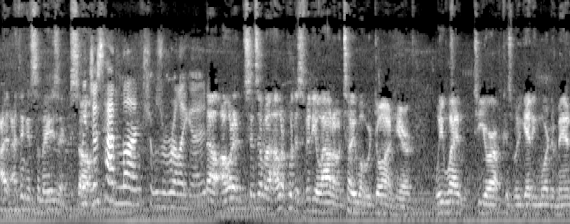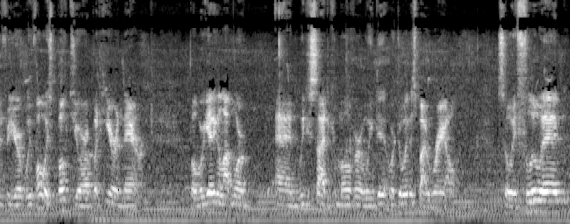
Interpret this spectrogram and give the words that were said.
I, I think it's amazing. So We just had lunch. It was really good. now I want to since I'm, I'm going to put this video out. I'm going to tell you what we're doing here. We went to Europe because we're getting more demand for Europe. We've always booked Europe, but here and there. But we're getting a lot more, and we decided to come over. and We did. We're doing this by rail. So we flew in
